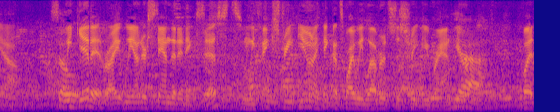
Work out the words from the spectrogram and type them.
Yeah. So we get it, right? We understand that it exists, and we think Street View, and I think that's why we leverage the Street View brand here. Yeah. But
